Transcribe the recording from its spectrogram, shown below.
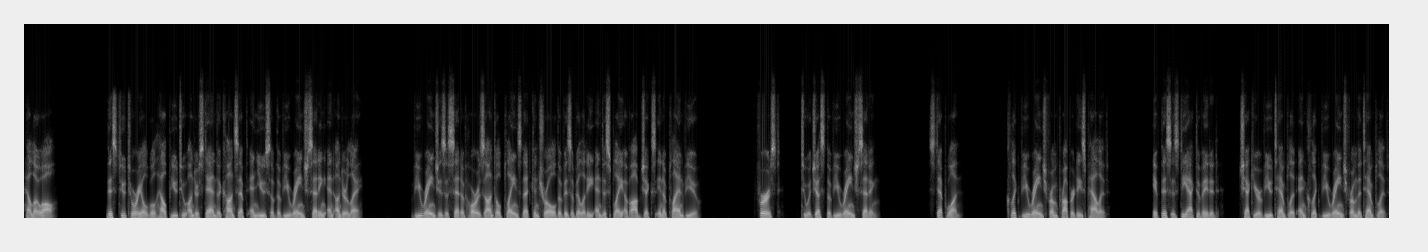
Hello all. This tutorial will help you to understand the concept and use of the view range setting and underlay. View range is a set of horizontal planes that control the visibility and display of objects in a plan view. First, to adjust the view range setting. Step 1. Click View Range from Properties palette. If this is deactivated, check your view template and click View Range from the template.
